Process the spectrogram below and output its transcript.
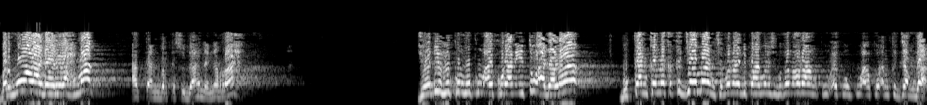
bermula dari rahmat akan berkesudahan dengan rah jadi hukum-hukum Al-Quran itu adalah bukan karena kekejaman. Sebenarnya dipahami oleh sebagian orang, eh, hukum Al-Quran kejam. Tidak.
